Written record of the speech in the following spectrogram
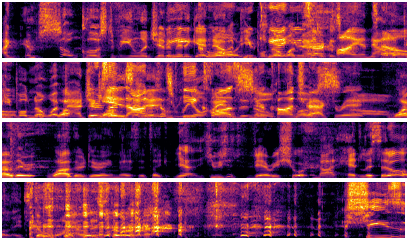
I am so close to being legitimate Be again. Now cool. that You people can't know what use magic our is. Now clientele. that people know what, What- magic There's is, There's a non-compete real, clause in so your contract, close. Rick. Oh. While they're while they're doing this, it's like, yeah, he was just very short, not headless at all. It's the wildest story. she's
